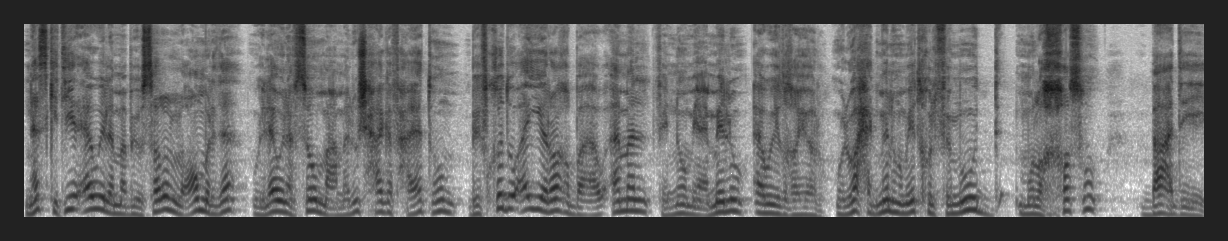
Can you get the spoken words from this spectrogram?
ناس كتير قوي لما بيوصلوا للعمر ده ويلاقوا نفسهم ما عملوش حاجة في حياتهم بيفقدوا أي رغبة أو أمل في إنهم يعملوا أو يتغيروا. والواحد منهم يدخل في mood ملخصه بعد إيه؟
